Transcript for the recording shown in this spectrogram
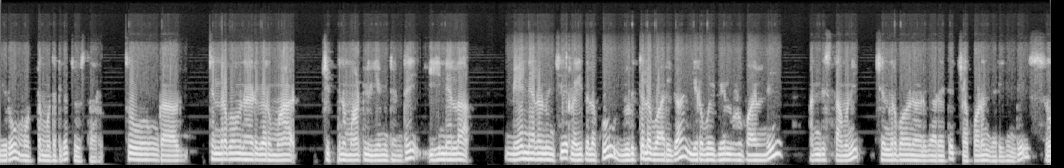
మీరు మొట్టమొదటిగా చూస్తారు. సో ఇంకా చంద్రబాబు నాయుడు గారు మా చెప్పిన మాటలు ఏమిటంటే ఈ నెల మే నెల నుంచి రైతులకు విడతల వారీగా ఇరవై వేల రూపాయలని అందిస్తామని చంద్రబాబు నాయుడు గారు అయితే చెప్పడం జరిగింది. సో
